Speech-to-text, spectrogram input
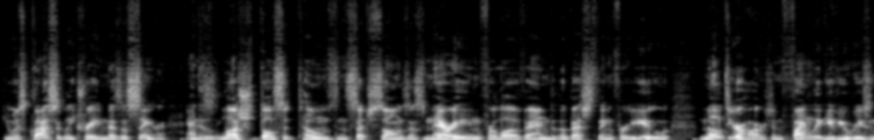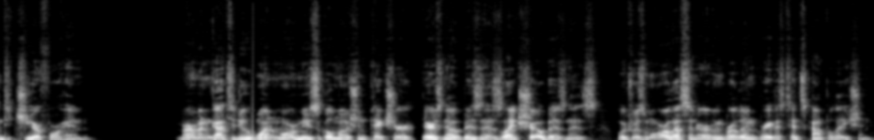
he was classically trained as a singer, and his lush, dulcet tones in such songs as Marrying for Love and The Best Thing for You melt your heart and finally give you reason to cheer for him. Merman got to do one more musical motion picture, There's No Business Like Show Business, which was more or less an Irving Berlin greatest hits compilation,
